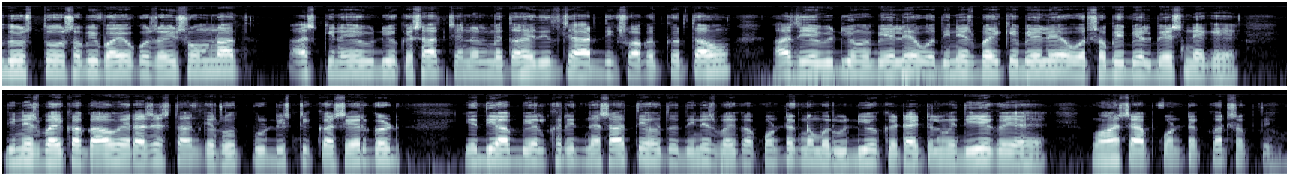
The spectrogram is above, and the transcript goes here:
दोस्तों, सभी भाइयों को जय सोमनाथ। आज की नई वीडियो के साथ चैनल में तहे दिल से हार्दिक स्वागत करता हूँ। आज ये वीडियो में बेल है, वो दिनेश भाई के बेल है और सभी बेल बेचने के हैं। दिनेश भाई का गाँव है राजस्थान के जोधपुर डिस्ट्रिक्ट का शेरगढ़। यदि आप बेल खरीदना चाहते हो तो दिनेश भाई का कॉन्टैक्ट नंबर वीडियो के टाइटल में दिए गए हैं। वहाँ से आप कॉन्टैक्ट कर सकते हो।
